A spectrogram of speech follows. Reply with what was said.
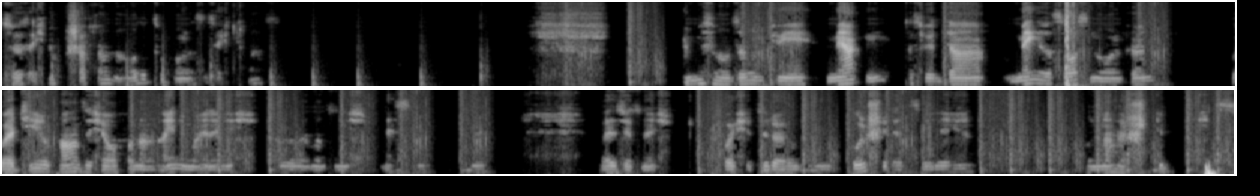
Dass wir es echt noch geschafft haben, nach Hause zu kommen, das ist echt krass. Dann müssen wir uns irgendwie merken, dass wir da Menge Ressourcen holen können. Weil Tiere paaren sich ja auch von alleine, meine ich. Also wenn man sie nicht nesten. Ne? Weiß ich jetzt nicht. Bevor ich jetzt wieder irgendeinen Bullshit erzähle hier. Und nachher stimmt nichts.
